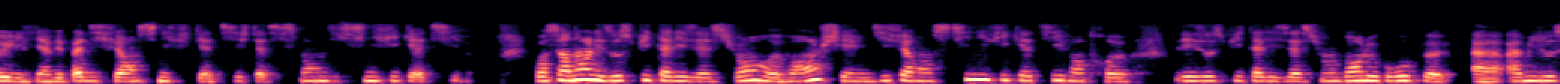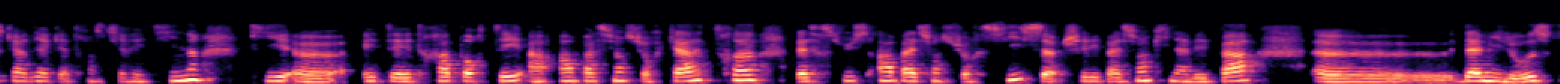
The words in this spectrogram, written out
Il n'y avait pas de différence significative, statistiquement significative. Concernant les hospitalisations, en revanche, il y a une différence significative entre les hospitalisations dans le groupe euh, amylose cardiaque à transthyrétine qui euh, était rapporté à un patient sur quatre versus un patient sur six chez les patients qui n'avaient pas euh, d'amylose,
